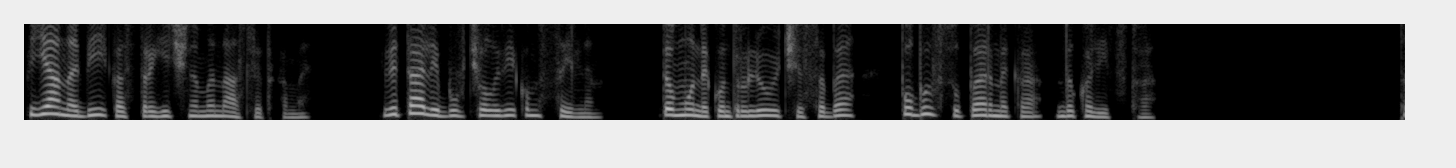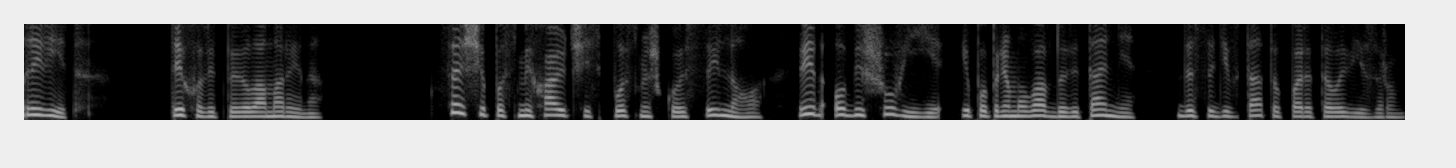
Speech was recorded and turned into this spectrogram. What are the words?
П'яна бійка з трагічними наслідками. Віталій був чоловіком сильним, тому, не контролюючи себе, побив суперника до каліцтва. Привіт, тихо відповіла Марина. Все ще посміхаючись посмішкою сильного, він обійшов її і попрямував до вітальні, де сидів тато перед телевізором.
